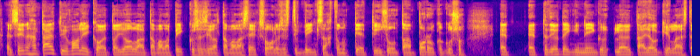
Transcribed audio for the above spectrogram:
että siinähän täytyy valikoita jollain tavalla pikkusen sillä tavalla seksuaalisesti vinksahtanut tiettyyn suuntaan porukka, kun su, et, että jotenkin niin kuin löytää jonkinlaista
